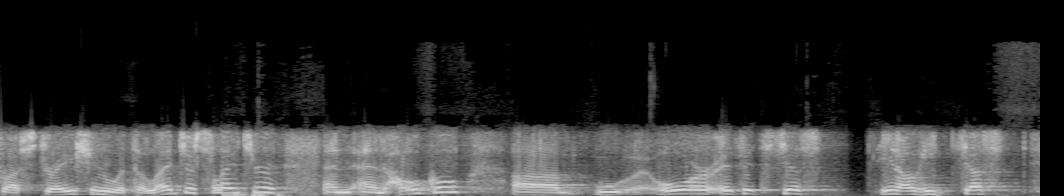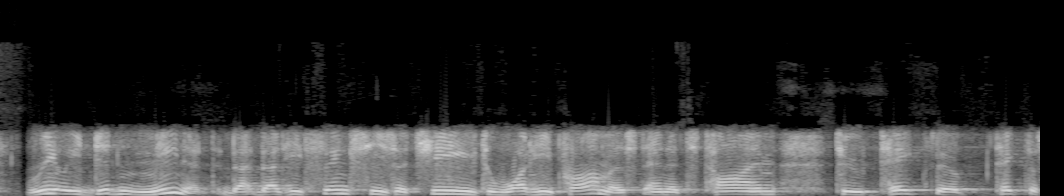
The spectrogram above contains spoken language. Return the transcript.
frustration with the legislature and and Hochul, um, or if it's just you know he just really didn't mean it. That that he thinks he's achieved what he promised, and it's time to take the take the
